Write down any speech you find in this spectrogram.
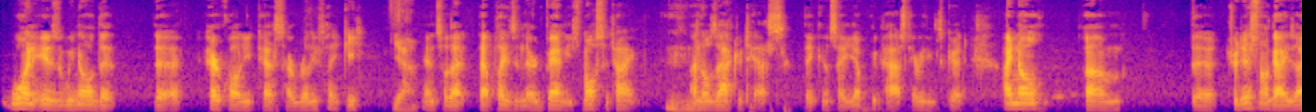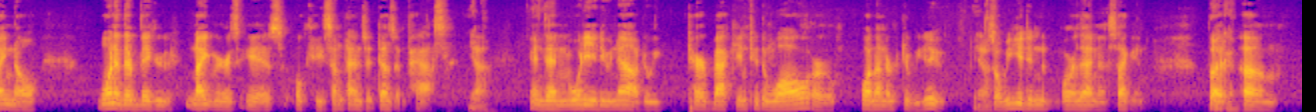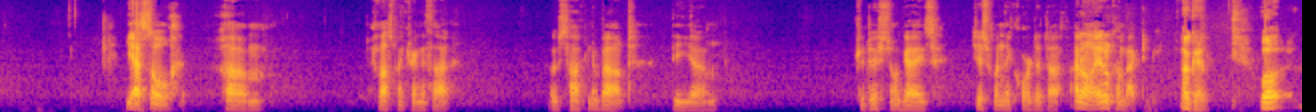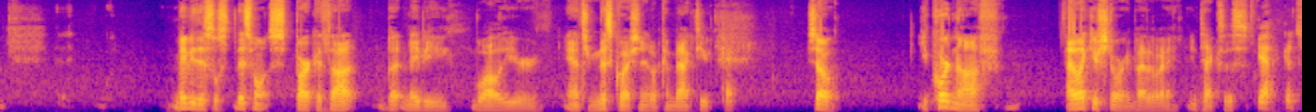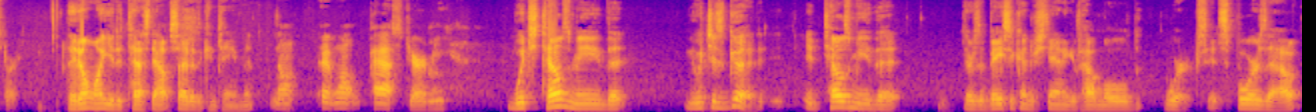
one is we know that the air quality tests are really flaky, yeah. and so that that plays in their advantage most of the time Mhm. on those after tests. They can say, "Yep, we passed. Everything's good." I know um, the traditional guys I know. One of their bigger nightmares is okay. Sometimes it doesn't pass. Yeah. And then what do you do now? Do we tear it back into the wall, or what on earth do we do? Yeah. So we get into more of that in a second. But um, yeah, so um, I lost my train of thought. I was talking about the um, traditional guys just when they cord it off. I don't know. It'll come back to me. Okay. Well, maybe this will this won't spark a thought, but maybe while you're answering this question, it'll come back to you. Okay. So, you cordon off. I like your story, by the way, in Texas. Yeah, good story. They don't want you to test outside of the containment, No, it won't pass, Jeremy. Which tells me that, which is good. It tells me that there's a basic understanding of how mold works. It spores out,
